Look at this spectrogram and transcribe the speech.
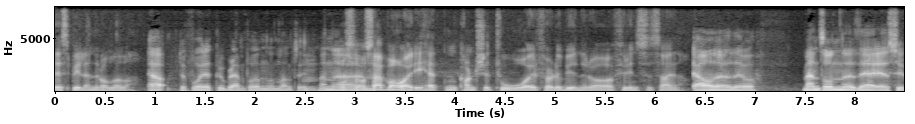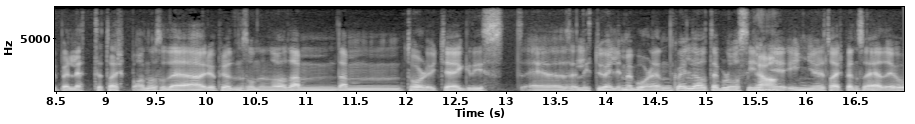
det spiller en rolle, da. ja, du får et problem på en sånn lang tur. Men, Og så eh, er varigheten kanskje to år før det begynner å frynse seg. Da. Ja, det er det òg. Men sånn, det er superlette tarpene, altså det, jeg har jo prøvd en sånn en òg, de, de tåler jo ikke gnist litt uheldig med bålet en kveld, da, at det blåser inn Ja. inni tarpen, så er det jo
